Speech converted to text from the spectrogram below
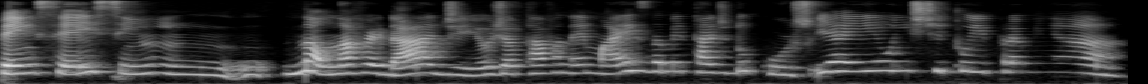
Pensei sim em... Não, na verdade, eu já tava, né, mais da metade do curso. E aí eu instituí para minha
